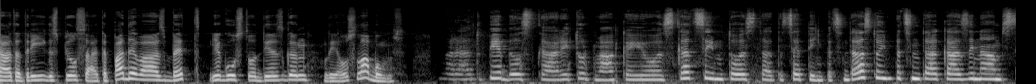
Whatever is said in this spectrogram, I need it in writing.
Tātad Rīgas pilsēta padevās, bet iegūstot diezgan lielus labumus. Varētu piebilst, ka arī turpmākajos gadsimtos, tātad 17. un 18. kā zināms,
